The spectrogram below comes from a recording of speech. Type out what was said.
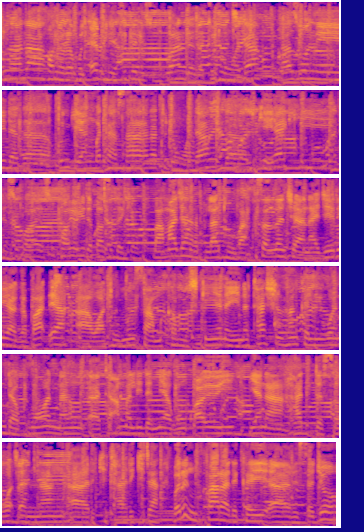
Sunana honorable evelyn fidelis ungwan daga tudun wada. Na zo ne daga ƙungiyar matasa na tudun wada da suke yaki da su ƙwayoyi da ba su da kyau. Ba ma jihar plateau ba. Kusan zan ce a najeriya gaba ɗaya a wato mun samu kanmu cikin yanayi na tashin hankali wanda kuma wannan ta'amali da miyagun ƙwayoyi yana haddasa waɗannan rikita-rikita. Barin fara da kai mr. Joe.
